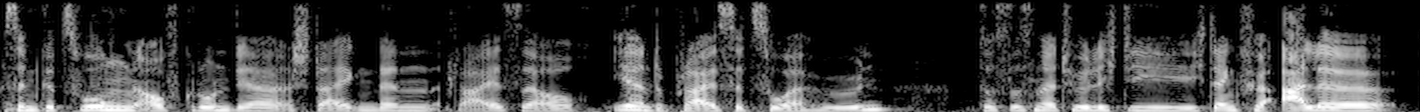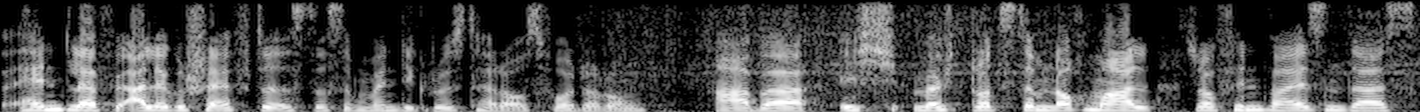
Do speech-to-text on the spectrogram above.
sind gezwungen, aufgrund der steigenden Preise auch ihre Preise zu erhöhen. Das ist natürlich die, ich denke, für alle Händler, für alle Geschäfte ist das im Moment die größte Herausforderung. Aber ich möchte trotzdem nochmal darauf hinweisen, dass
